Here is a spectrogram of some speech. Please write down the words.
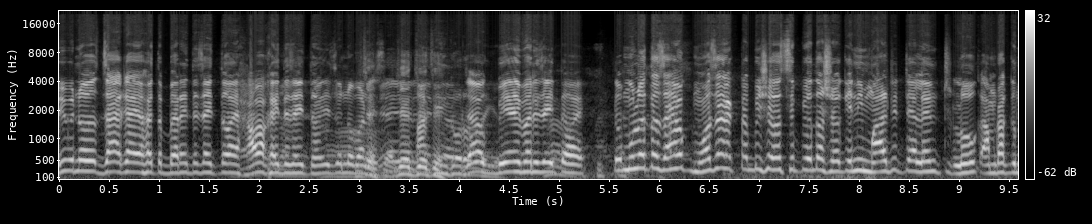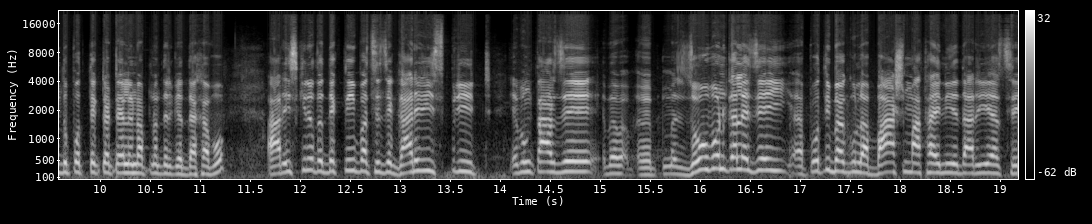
বিভিন্ন জায়গায় হয়তো বেড়াইতে যাইতে হয় হাওয়া খাইতে যাইতে হয় এই জন্য বানাইছে। যাই হোক বিয়ে বাড়ি যাইতে হয়। তো মূলত যাই হোক মজার একটা বিষয় হচ্ছে প্রিয় দর্শক ইনি মাল্টি ট্যালেন্ট লোক আমরা কিন্তু প্রত্যেকটা ট্যালেন্ট আপনাদেরকে দেখাবো। আর স্ক্রিনে তো দেখতেই পাচ্ছে যে গাড়ির স্পিরিট এবং তার যে আহ, যৌবনকালে যেই প্রতিভাগুলা বাস মাথায় নিয়ে দাঁড়িয়ে আছে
